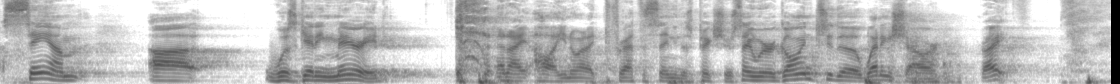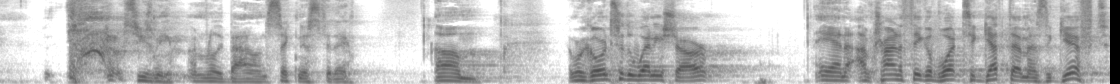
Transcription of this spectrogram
Sam uh, was getting married, and I oh you know what I forgot to send you this picture. Say so we were going to the wedding shower, right? Excuse me, I'm really battling sickness today. Um, and we're going to the wedding shower, and I'm trying to think of what to get them as a gift.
